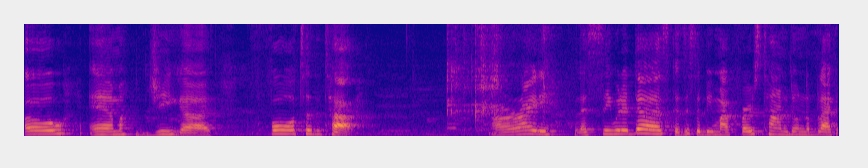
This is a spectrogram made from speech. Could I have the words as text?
OMG, guys. Full to the top. Alrighty, let's see what it does. Because this will be my first time doing the black.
